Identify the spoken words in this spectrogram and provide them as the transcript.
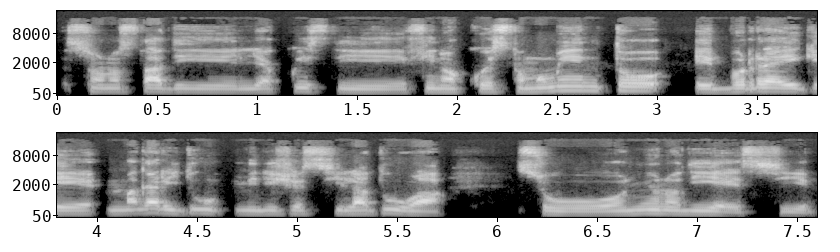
sono stati gli acquisti fino a questo momento e vorrei che magari tu mi dicessi la tua su ognuno di essi,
